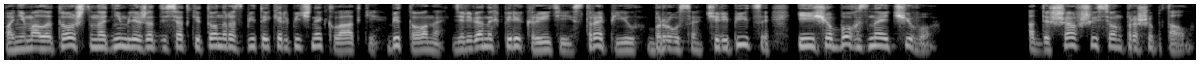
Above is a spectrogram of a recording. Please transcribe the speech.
Понимал и то, что над ним лежат десятки тонн разбитой кирпичной кладки, бетона, деревянных перекрытий, стропил, бруса, черепицы и еще бог знает чего. Отдышавшись, он прошептал.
